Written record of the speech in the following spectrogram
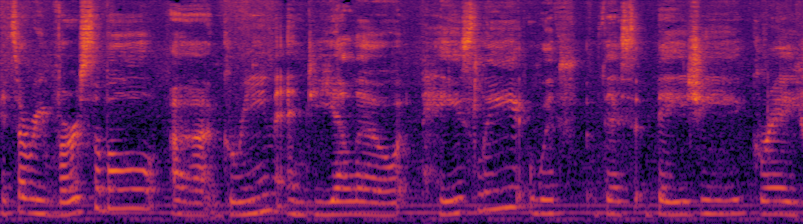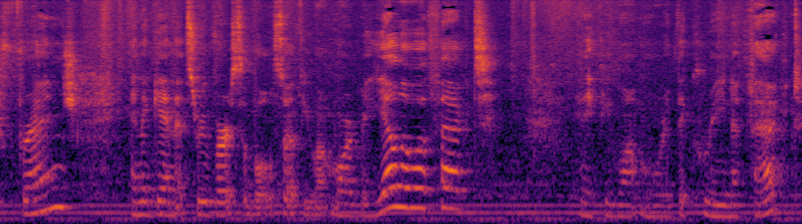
it's a reversible uh, green and yellow paisley with this beigey gray fringe. And again, it's reversible. So if you want more of a yellow effect, and if you want more of the green effect,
